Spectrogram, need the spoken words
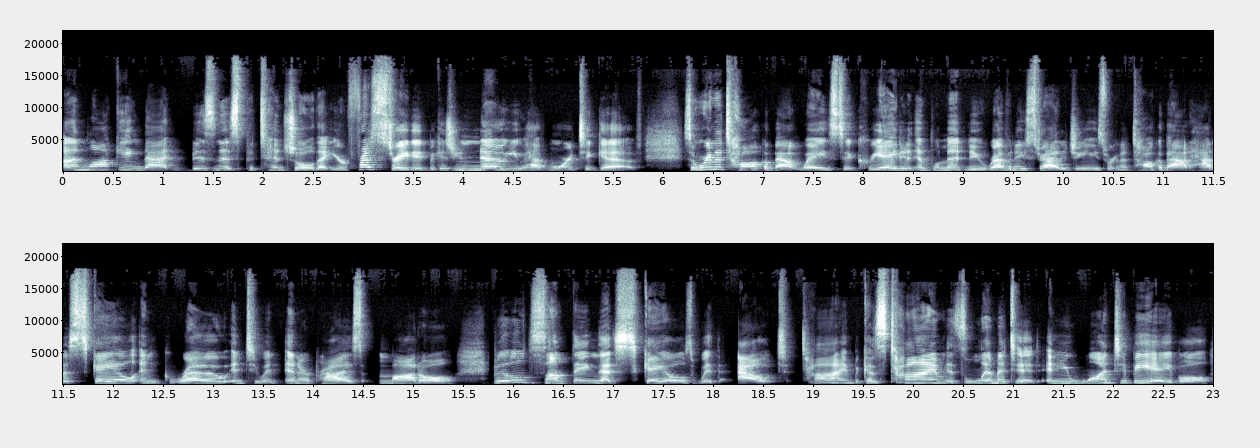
unlocking that business potential that you're frustrated because you know you have more to give. So, we're going to talk about ways to create and implement new revenue strategies. We're going to talk about how to scale and grow into an enterprise model, build something that scales without time because time is limited and you want to be able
